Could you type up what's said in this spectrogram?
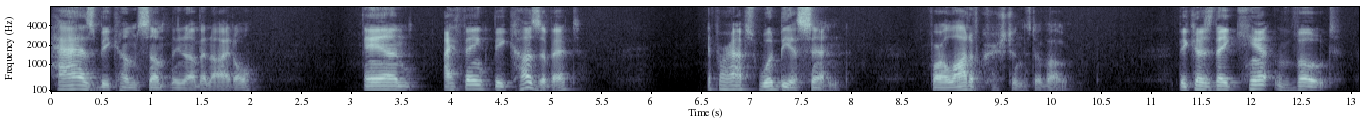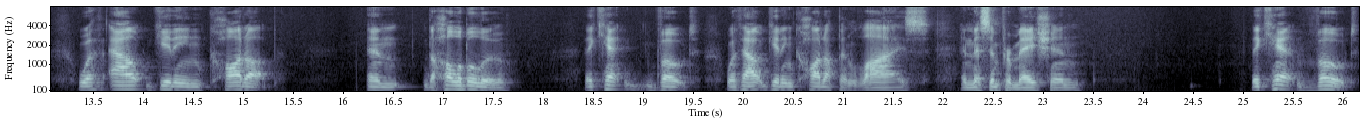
has become something of an idol, and I think because of it, it perhaps would be a sin for a lot of Christians to vote because they can't vote without getting caught up in the hullabaloo. They can't vote without getting caught up in lies and misinformation. They can't vote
